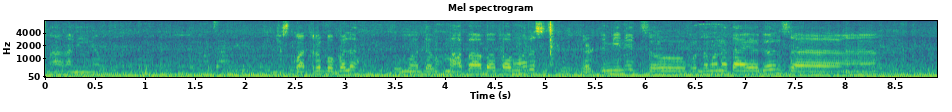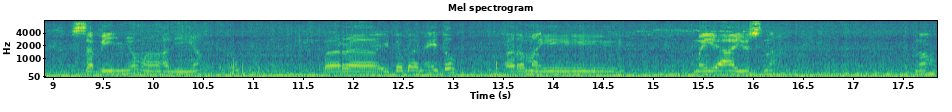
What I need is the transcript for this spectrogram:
mga kaningap. Alas 4 pa pala. So mahaba pa ang oras. 30 minutes. So punta muna tayo dun sa sa venue mga kaningap. Para ibaba na ito. Para may may ayos na. No?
